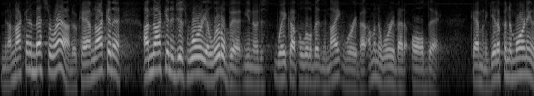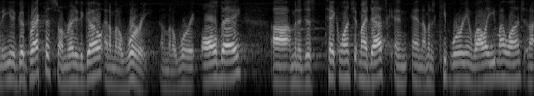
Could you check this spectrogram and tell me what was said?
I mean, I'm not going to mess around, okay? I'm not going to I'm not going to just worry a little bit, you know, just wake up a little bit in the night and worry about it. I'm going to worry about it all day. Okay, I'm going to get up in the morning, I'm going to eat a good breakfast, so I'm ready to go, and I'm going to worry. I'm going to worry all day. Uh, I'm going to just take lunch at my desk, and, and I'm going to keep worrying while I eat my lunch, and I,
